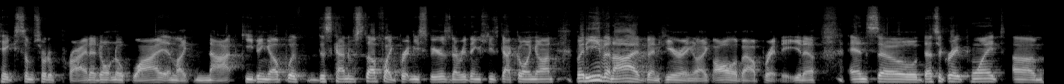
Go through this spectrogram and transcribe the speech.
take some sort of pride. I don't know why, and like not keeping up with this kind of stuff, like Britney Spears and everything she's got going on. But even I've been hearing like all about Britney, you know. And so that's a great point. Um,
